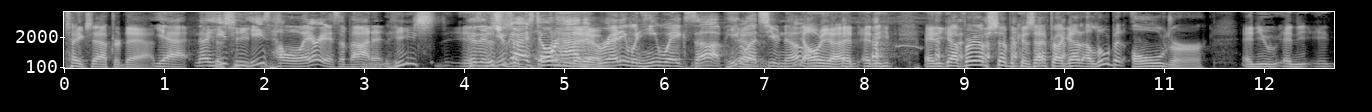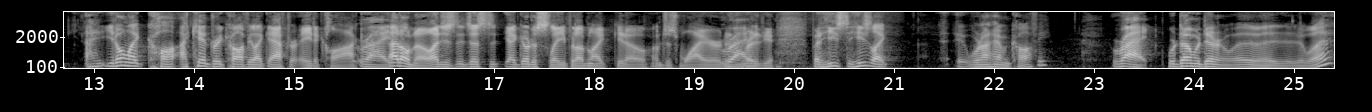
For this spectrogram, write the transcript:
Takes after Dad. Yeah. No, he's he- he's hilarious about it. he's Because if you guys don't have it ready when he wakes up, he Yeah. lets you know. Oh yeah, and, and he and he got very upset because after I got a little bit older, and you and you, you don't like co- I can't drink coffee like after eight o'clock. Right. I don't know. I just just I go to sleep and I'm like you know I'm just wired and Right. ready to. Go. But he's he's like, eh, we're not having coffee. Right. We're done with dinner. What?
